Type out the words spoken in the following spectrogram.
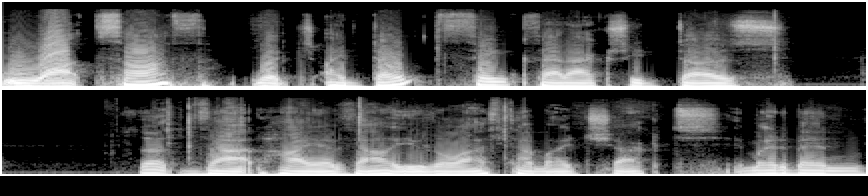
Wraitsoth, which I don't think that actually does. It's not that high a value the last time I checked. It might have been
